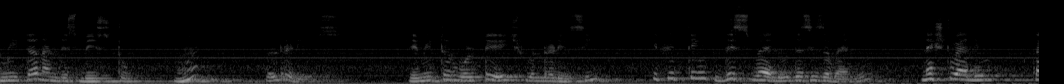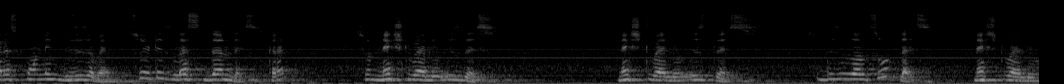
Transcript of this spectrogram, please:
emitter and this base 2 hmm, will reduce. The emitter voltage will reduce. See if you think this value this is a value. Next value corresponding this is a value. So it is less than this correct? So next value is this next value is this. So this is also less next value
